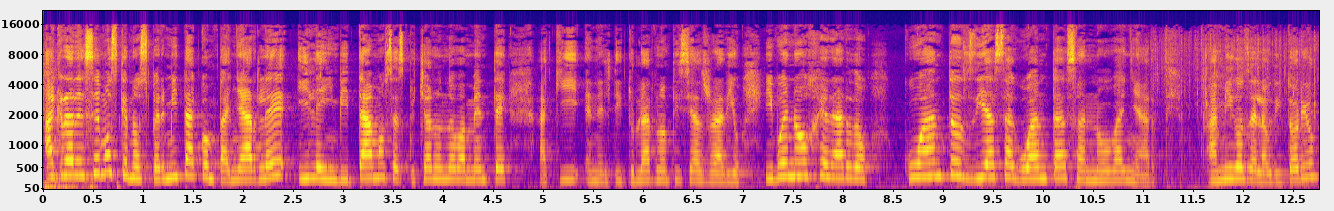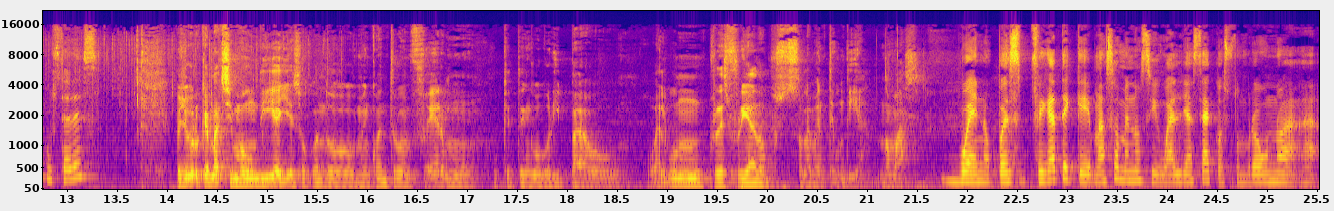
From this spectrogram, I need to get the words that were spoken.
Agradecemos que nos permita acompañarle y le invitamos a escucharnos nuevamente aquí en el titular Noticias Radio. Y bueno, Gerardo, ¿cuántos días aguantas a no bañarte? Amigos del auditorio, ¿ustedes? Pues yo creo que máximo un día y eso cuando me encuentro enfermo o que tengo gripa o, o algún resfriado, pues solamente un día, no más. Bueno, pues fíjate que más o menos igual ya se acostumbró uno a,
